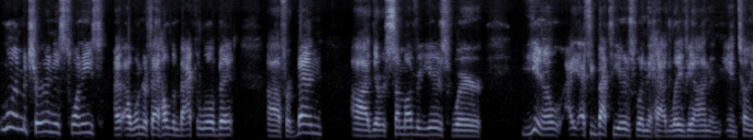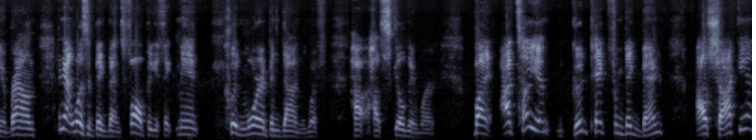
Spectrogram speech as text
little immature in his 20s. I, I wonder if that held him back a little bit. Uh, for Ben, uh, there were some other years where – you know, I, I, think back to years when they had Le'Veon and Antonio Brown, and that wasn't Big Ben's fault, but you think, man, could more have been done with how, how skilled they were? But I'll tell you, good pick from Big Ben. I'll shock you.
